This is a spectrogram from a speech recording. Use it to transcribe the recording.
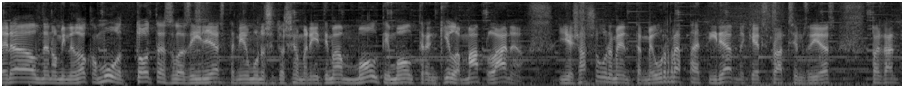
era el denominador comú. A totes les illes teníem una situació marítima molt i molt tranquil·la, mà plana, i això segurament també ho repetirem aquests pròxims dies. Per tant,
